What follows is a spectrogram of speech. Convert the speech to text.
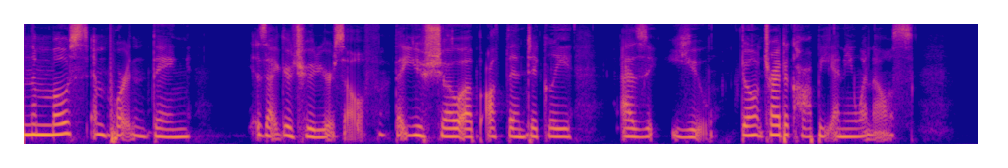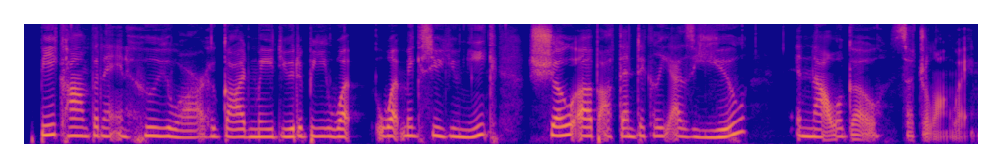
And the most important thing is that you're true to yourself, that you show up authentically as you. Don't try to copy anyone else. Be confident in who you are, who God made you to be, what what makes you unique. Show up authentically as you, and that will go such a long way.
